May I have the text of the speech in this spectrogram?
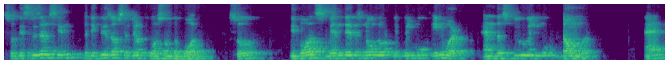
So this results in the decrease of centrifugal force on the ball. So the balls, when there is no load, it will move inward and the sleeve will move downward. And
